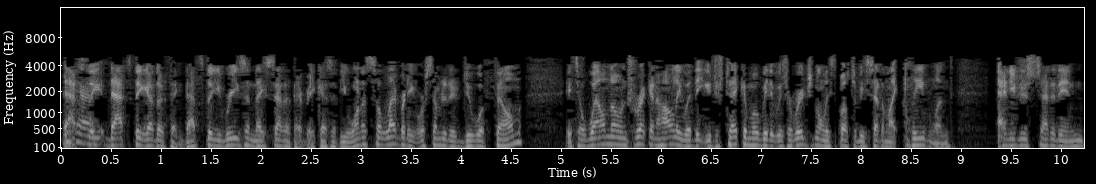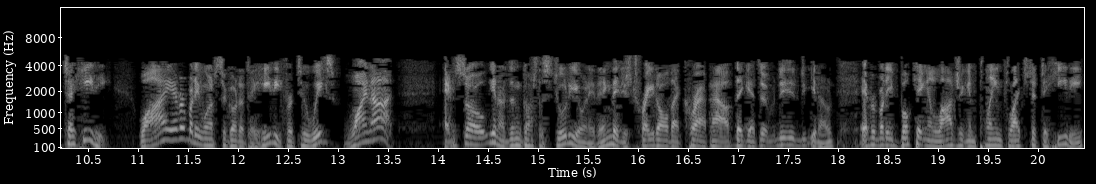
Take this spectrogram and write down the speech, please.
in That's Paris. the that's the other thing. That's the reason they set it there. Because if you want a celebrity or somebody to do a film, it's a well-known trick in Hollywood that you just take a movie that was originally supposed to be set in like Cleveland, and you just set it in Tahiti. Why? Everybody wants to go to Tahiti for two weeks. Why not? And so you know, it doesn't cost the studio anything. They just trade all that crap out. They get to you know everybody booking and lodging and plane flights to Tahiti,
